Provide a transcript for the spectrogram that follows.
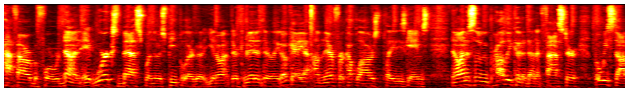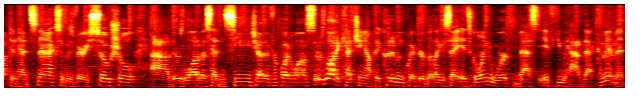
half hour before we're done. It works best when those people are good. You know what? They're committed. They're like, okay, yeah, I'm there for a couple hours to play these games. Now, honestly, we probably could have done it faster, but we stopped and had snacks. It was very social. Uh, there was a lot of us hadn't seen each other for quite a while, so there was a lot of catching up. It could have been quicker, but like I say, it's going to work best if you have that commitment.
